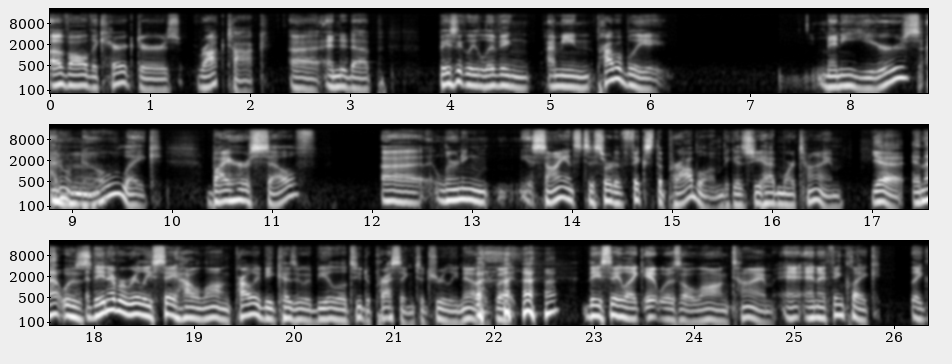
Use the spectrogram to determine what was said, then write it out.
of all the characters, Rok-Tahk uh, ended up basically living. I mean, probably many years. I don't Mm-hmm. know, like by herself, uh, learning science to sort of fix the problem because she had more time. Yeah. And that was They never really say how long, probably because it would be a little too depressing to truly know. But they say like it was a long time, and, and I think like like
